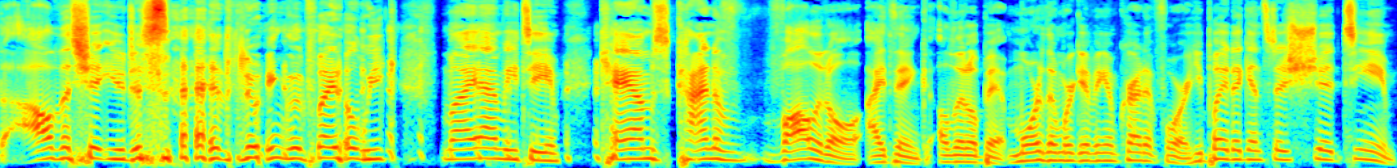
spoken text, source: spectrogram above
The- All the shit you just said. New England played a weak Miami team. Cam's kind of volatile, I think, a little bit more than we're giving him credit for. He played against a shit team,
